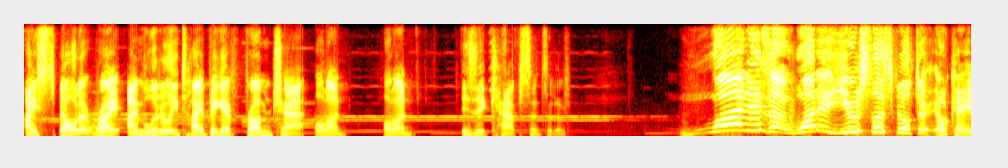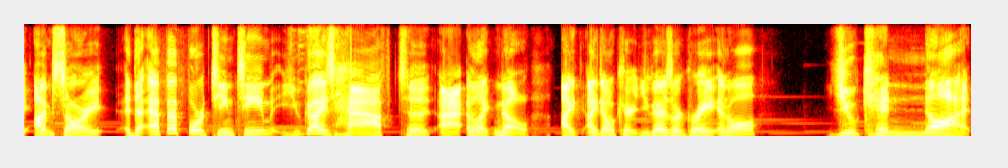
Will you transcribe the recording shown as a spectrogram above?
I spelled it right. I'm literally typing it from chat. Hold on. Hold on. Is it cap sensitive? What is a what a useless filter? Okay, I'm sorry. The FF14 team, you guys have to act, like no. I I don't care. You guys are great and all you cannot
